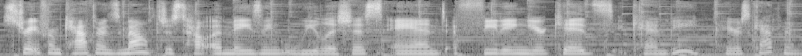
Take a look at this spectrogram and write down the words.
straight from Catherine's mouth just how amazing Weelicious and feeding your kids can be. Here's Catherine.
